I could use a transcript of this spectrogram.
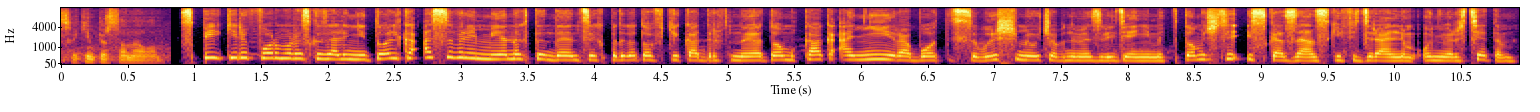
с каким персоналом. Спикеры форума рассказали не только о современных тенденциях подготовки кадров, но и о том, как они работают с высшими учебными заведениями, в том числе и с Казанским федеральным университетом.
